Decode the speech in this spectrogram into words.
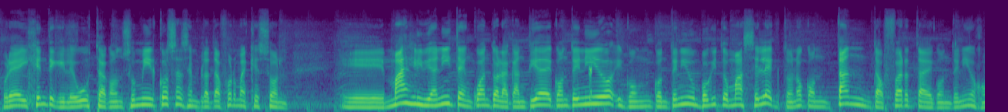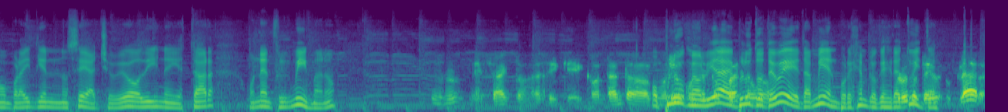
por ahí hay gente que le gusta consumir cosas en plataformas que son eh, más livianita en cuanto a la cantidad de contenido y con contenido un poquito más selecto, no con tanta oferta de contenido como por ahí tienen, no sé, HBO, Disney, Star o Netflix misma, ¿no? exacto, así que con tanto... O me olvidaba de Pluto TV también, por ejemplo, que es gratuita. claro,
